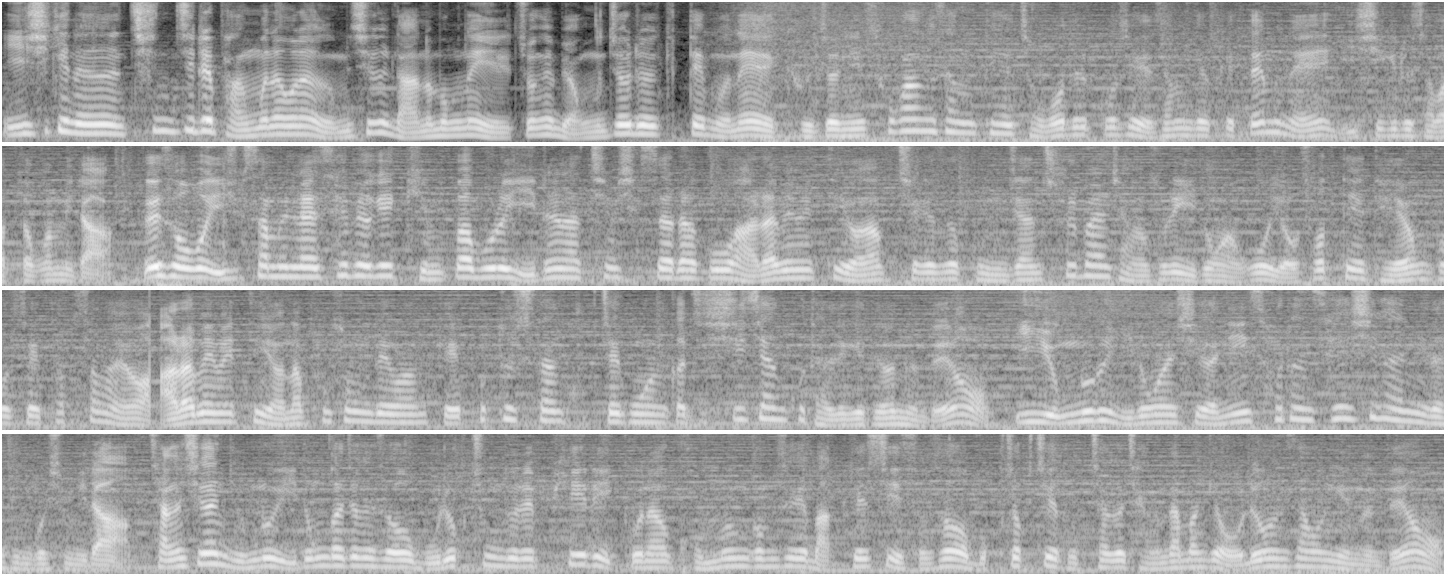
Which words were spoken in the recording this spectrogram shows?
이 시기는 친지를 방문하거나 음식을 나눠 먹는 일종의 명절이었기 때문에 교전이 소강 상태에 접어들 것으로 예상되었기 때문에 이 시기를 잡았다고 합니다. 그래서 23일날 새벽에 김밥으로 이른 아침 식사를 하고 아랍에미리트 연합 측에서 공지한 출발 장소로 이동하고 6대 대형 버스에 탑승하여 아랍에미리트 연합 호송대와 함께 포트수단 국제공항까지 쉬지 않고 달리게 되었는데요. 이 육로를 이동할 시간이 33시간이나 된 것입니다. 장시간 육로 이동 과정에서 무력 충돌의 피해를 입거나 검문 검색에 막힐 수 있어서 목적지에 도착을 장담하기 어려운 상황이었는데요.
